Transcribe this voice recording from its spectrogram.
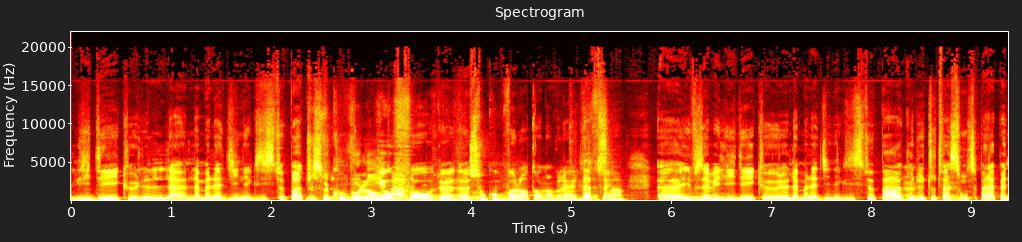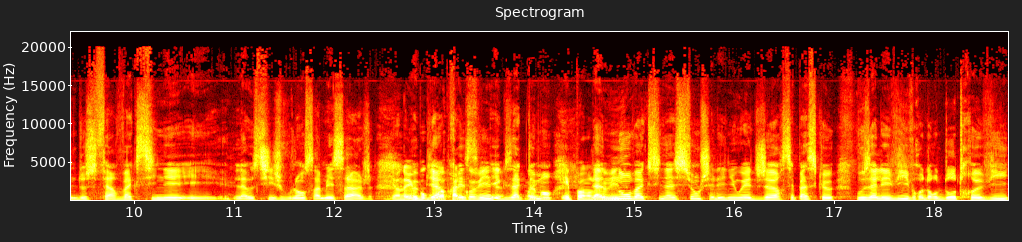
l'idée que la, maladie n'existe pas. De soucoupe volante. UFO, de, soucoupe volante en anglais. Tout à fait. et vous avez l'idée que la maladie n'existe pas, que de toute façon, c'est pas la peine de se faire vacciner. Et là aussi, je vous lance un message. Il y en a eu beaucoup après le Covid. Exactement. Et pendant la non-vaccination chez les New Agers, c'est parce que vous allez vivre dans d'autres vies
